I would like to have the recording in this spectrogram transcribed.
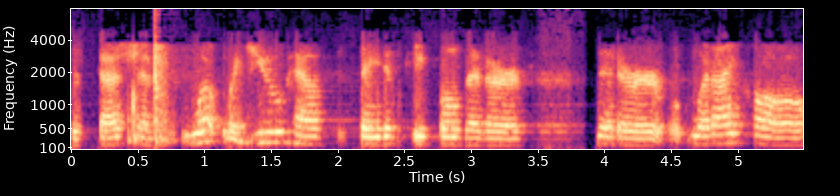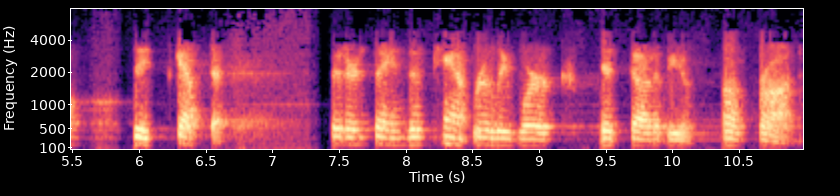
discussion, what would you have to say to people that are that are what I call the skeptics that are saying this can't really work? It's got to be a, a fraud.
